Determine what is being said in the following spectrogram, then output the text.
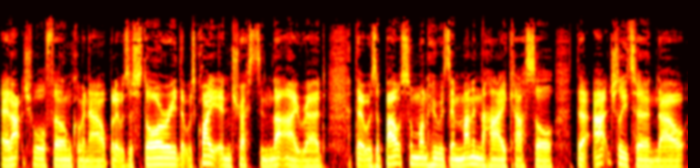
an actual film coming out, but it was a story that was quite interesting that I read that was about someone who was in Man in the High Castle that actually turned out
